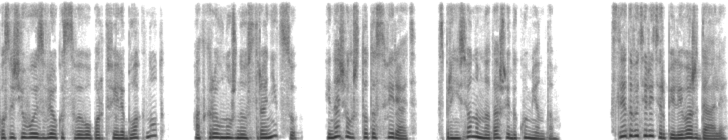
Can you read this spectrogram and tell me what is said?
после чего извлек из своего портфеля блокнот, открыл нужную страницу и начал что-то сверять с принесенным Наташей документом. Следователи терпеливо ждали,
